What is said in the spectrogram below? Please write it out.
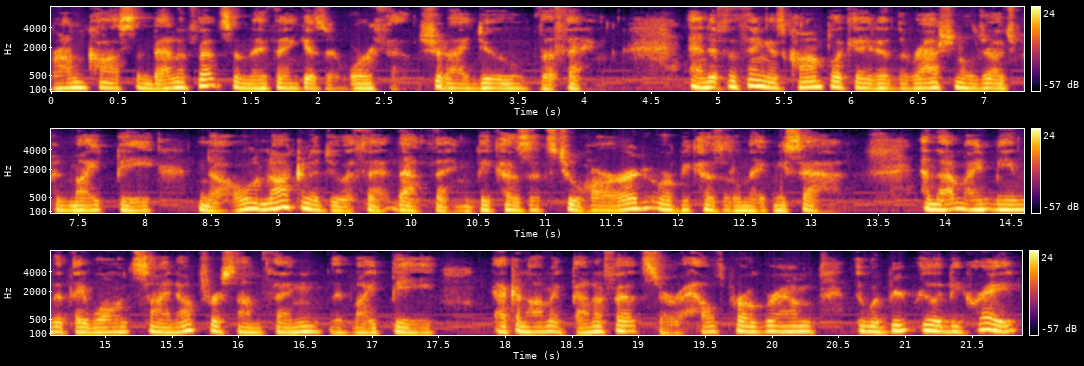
run costs and benefits and they think, is it worth it? Should I do the thing? And if the thing is complicated, the rational judgment might be, no, I'm not going to do th- that thing because it's too hard or because it'll make me sad. And that might mean that they won't sign up for something that might be economic benefits or a health program that would be, really be great,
